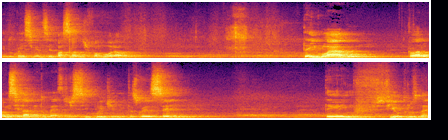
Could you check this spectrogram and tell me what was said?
e do conhecimento ser passado de forma oral. Tem o um lado, claro, do ensinamento mestre-discípulo e de muitas coisas serem terem filtros, né,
